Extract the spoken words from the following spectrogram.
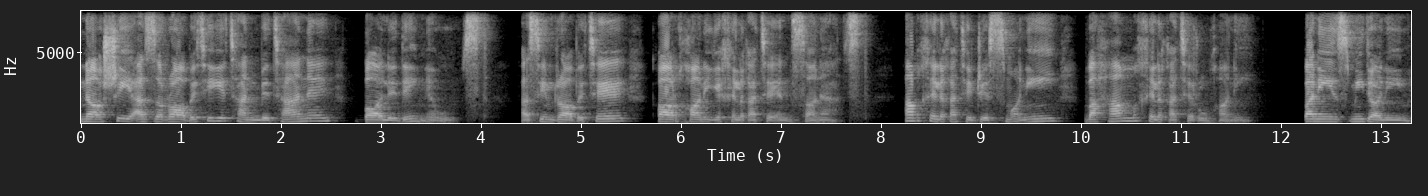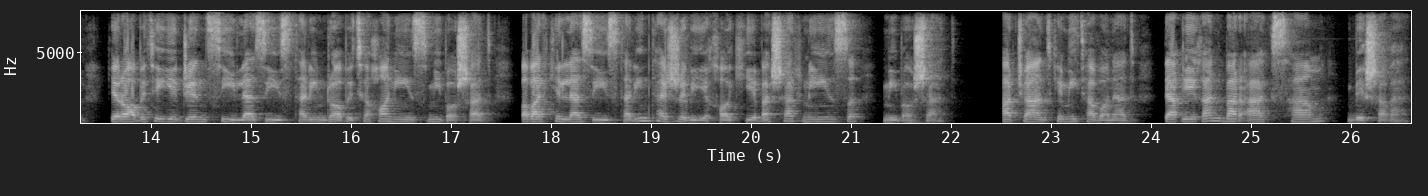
ناشی از رابطه تن به تن والدین اوست. پس این رابطه کارخانه خلقت انسان است. هم خلقت جسمانی و هم خلقت روحانی. و نیز می‌دانیم که رابطه جنسی لذیذترین رابطه ها نیز می باشد و بلکه لذیذترین تجربه خاکی بشر نیز می باشد هرچند که می تواند دقیقا برعکس هم بشود.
